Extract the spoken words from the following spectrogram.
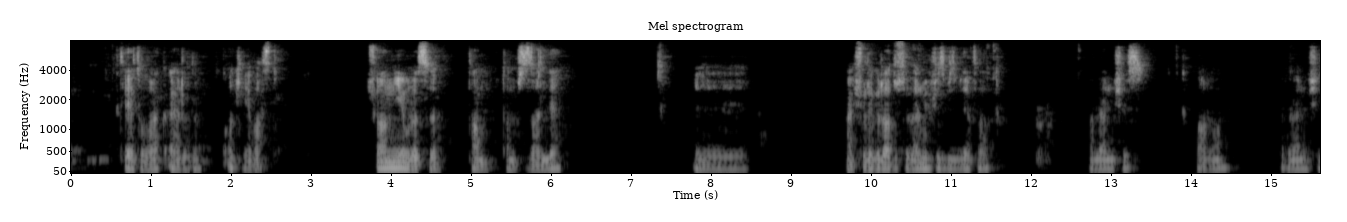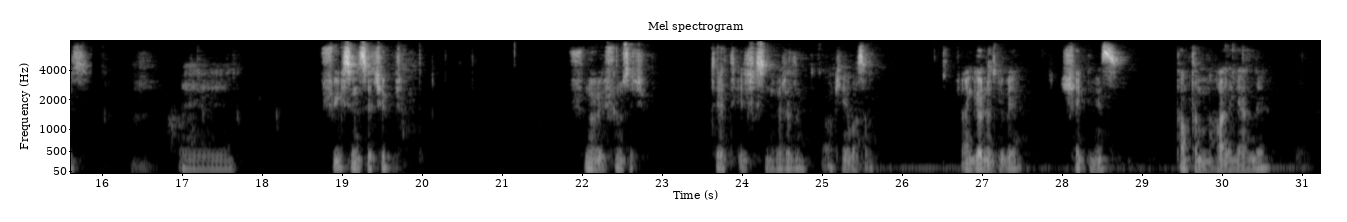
Teğet olarak ayarladım. OK'ye bastım. Şu an niye burası tam tanımsız halde? Ee, ha, şurada radiusu vermemişiz biz bir defa. Ha, vermişiz. Pardon. Vermişiz. Ee, şu ikisini seçip şunu ve şunu seçip teğetlik ilişkisini verelim. OK'ye basalım. Şu an gördüğünüz gibi şeklimiz tam tanımlı hale geldi.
